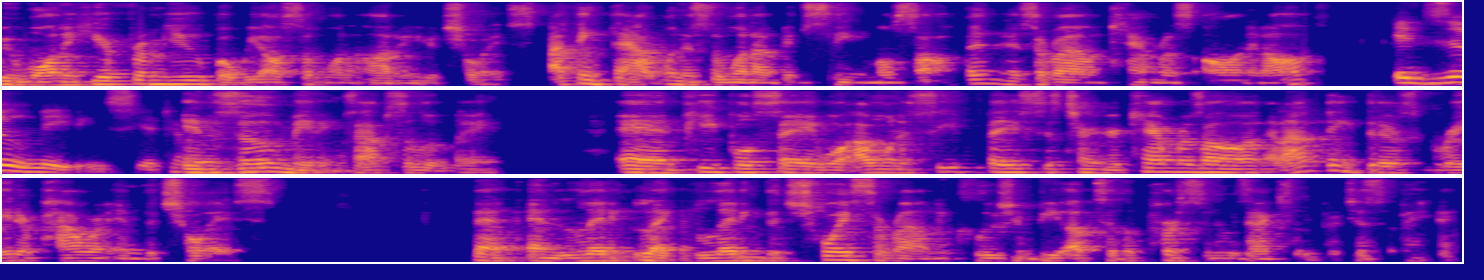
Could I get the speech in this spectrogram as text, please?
We want to hear from you, but we also want to honor your choice. I think that one is the one I've been seeing most often is around cameras on and off. In Zoom meetings, you're talking In Zoom meetings, absolutely. And people say, well, I want to see faces, turn your cameras on. And I think there's greater power in the choice that and letting like letting the choice around inclusion be up to the person who's actually participating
